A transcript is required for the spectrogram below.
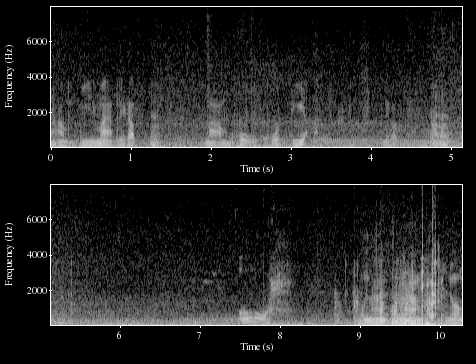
น้ำดีมากเลยครับ น้ำโหโคตรเปียะนะครับ โอ้ยเอาน้ำเอาน้ำครับพี่น้อง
